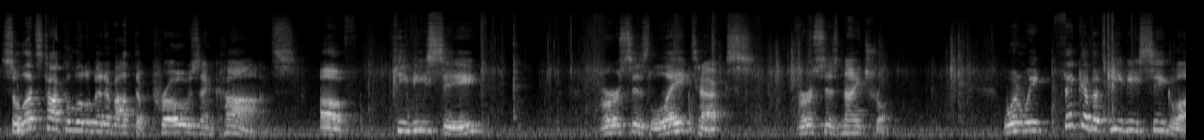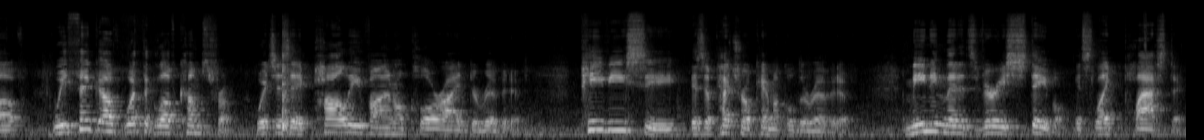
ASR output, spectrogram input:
so let's talk a little bit about the pros and cons of PVC versus latex versus nitrile. When we think of a PVC glove, we think of what the glove comes from, which is a polyvinyl chloride derivative. PVC is a petrochemical derivative, meaning that it's very stable. It's like plastic.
